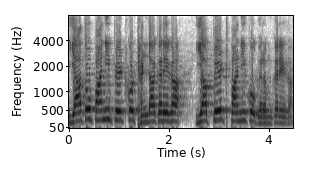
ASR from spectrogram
या तो पानी पेट को ठंडा करेगा, या पेट पानी को गर्म करेगा।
